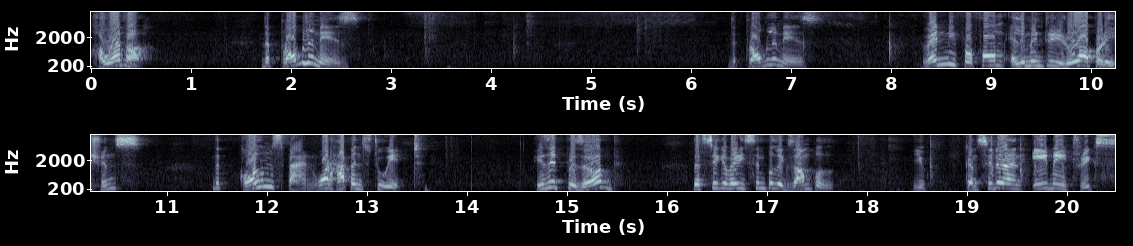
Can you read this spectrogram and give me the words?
However, the problem is, the problem is when we perform elementary row operations, the column span, what happens to it? Is it preserved? Let us take a very simple example. You consider an A matrix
